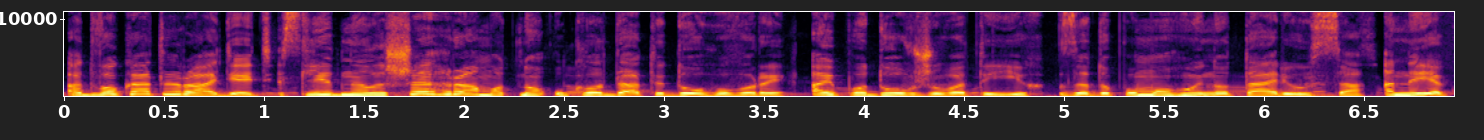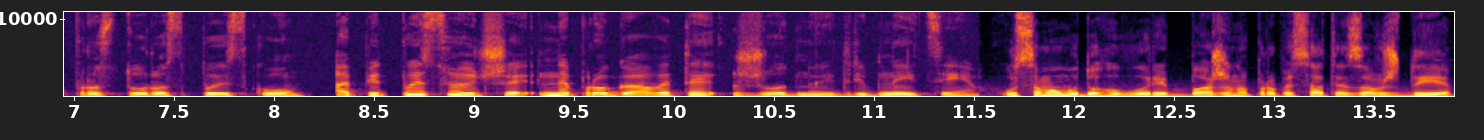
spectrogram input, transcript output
Адвокати радять, слід не лише грамотно укладати договори, а й подовжувати їх за допомогою нотаріуса, а не як просту розписку. А підписуючи, не прогавити жодної дрібниці. У самому договорі бажано прописати завжди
